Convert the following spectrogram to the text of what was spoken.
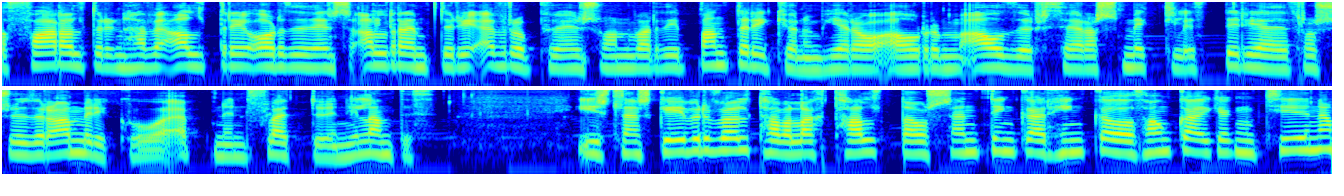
að faraldurinn hafi aldrei orðið eins allræmdur í Evrópu eins og hann varði í bandaríkjónum hér á árum áður þegar smiklið byrjaði frá Suður Ameríku og efnin flættu inn í landið. Íslenski yfirvöld hafa lagt halda á sendingar hingað og þangað í gegnum tíðina,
